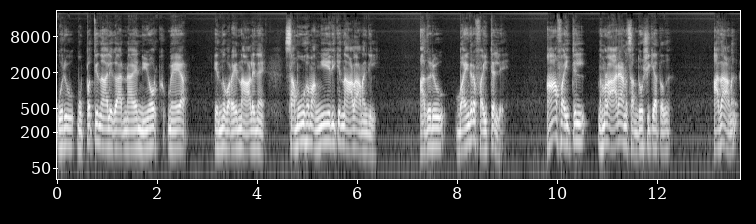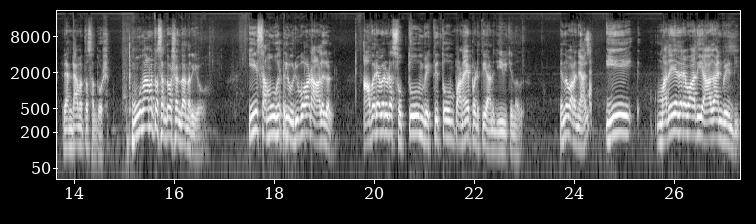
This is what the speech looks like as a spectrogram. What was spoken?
ഒരു മുപ്പത്തിനാലുകാരനായ ന്യൂയോർക്ക് മേയർ എന്ന് പറയുന്ന ആളിനെ സമൂഹം അംഗീകരിക്കുന്ന ആളാണെങ്കിൽ അതൊരു ഭയങ്കര ഫൈറ്റല്ലേ? ആ ഫൈറ്റിൽ നമ്മൾ ആരാണ് സന്തോഷിക്കാത്തത്? അതാണ് രണ്ടാമത്തെ സന്തോഷം. മൂന്നാമത്തെ സന്തോഷം എന്താണെന്നറിയോ? ഈ സമൂഹത്തിൽ ഒരുപാട് ആളുകൾ അവരവരുടെ സ്വത്വവും വ്യക്തിത്വവും പണയപ്പെടുത്തിയാണ് ജീവിക്കുന്നത്. എന്ന് പറഞ്ഞാൽ ഈ മതേതരവാദിയാകാൻ വേണ്ടി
